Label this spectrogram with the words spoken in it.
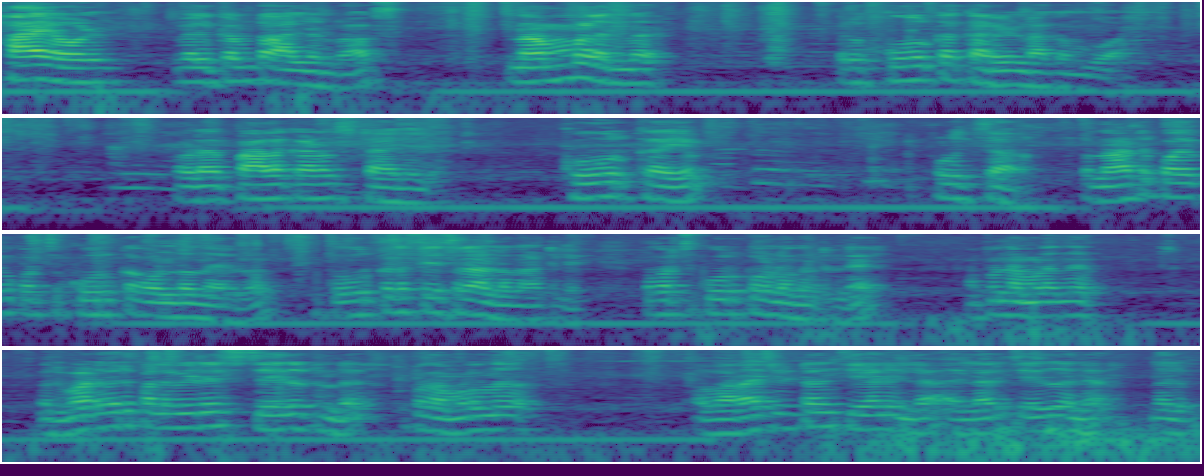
Hi all welcome to Alden Rocks നമ്മൾ ഇന്ന് ഒരു കൂർക്ക കറി ഉണ്ടാക്കാൻ പോവാ. അവിടെ പാലക്കാടൻ സ്റ്റൈലിൽ കൂർക്കയും പുളിച്ചാറും. അപ്പോൾ നാട്ടിൽ പോയപ്പോൾ കുറച്ച് കൂർക്ക കൊണ്ടുവന്നായിരുന്നു. കൂർക്കയുടെ സീസണാണല്ലോ നാട്ടിൽ അപ്പോൾ കുറച്ച് കൂർക്ക കൊണ്ടുവന്നിട്ടുണ്ട്. അപ്പോൾ നമ്മളിന്ന് ഒരുപാട് പേര് പല വീഡിയോസ് ചെയ്തിട്ടുണ്ട്. അപ്പോൾ നമ്മളൊന്ന് വെറൈറ്റി ഇട്ടൊന്നും ചെയ്യാനില്ല. എല്ലാവരും ചെയ്തു തന്നെ എന്നാലും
